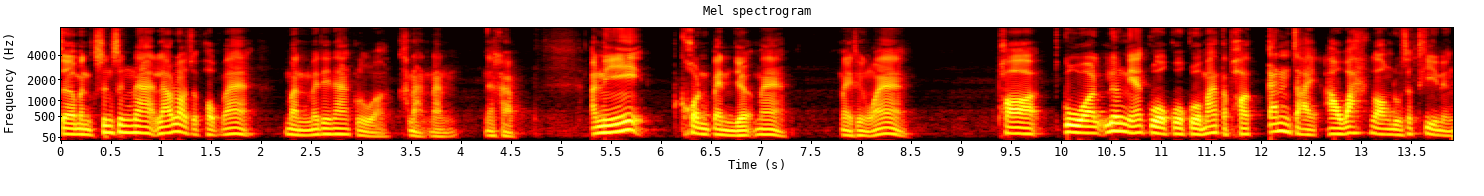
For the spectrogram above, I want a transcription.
เจอมันซึ่งซึ่งหน้า แล้วเราจะพบว่ามันไม่ได้น่ากลัวขนาดนั้นนะครับ อันนี้คนเป็นเยอะมาก หมายถึงว่า พอกลัวเรื่องนี้กลัวกลัวกลัวมาก แต่พอกั้นใจเอาวะลองดูสักทีหนึ่ง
